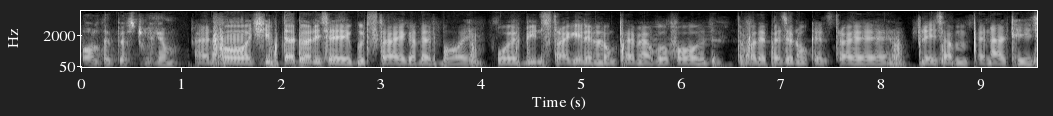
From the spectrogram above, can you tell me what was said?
All the best to him. And for Chief, that one is a good striker, that boy. We've been struggling a long time ago for the, for the person who can try, play some penalties.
